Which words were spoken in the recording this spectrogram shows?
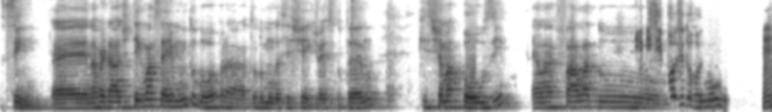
Sim. É, na verdade, tem uma série muito boa para todo mundo assistir aí que estiver escutando, que se chama Pose. Ela fala do. MC Pose do do Mundo.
